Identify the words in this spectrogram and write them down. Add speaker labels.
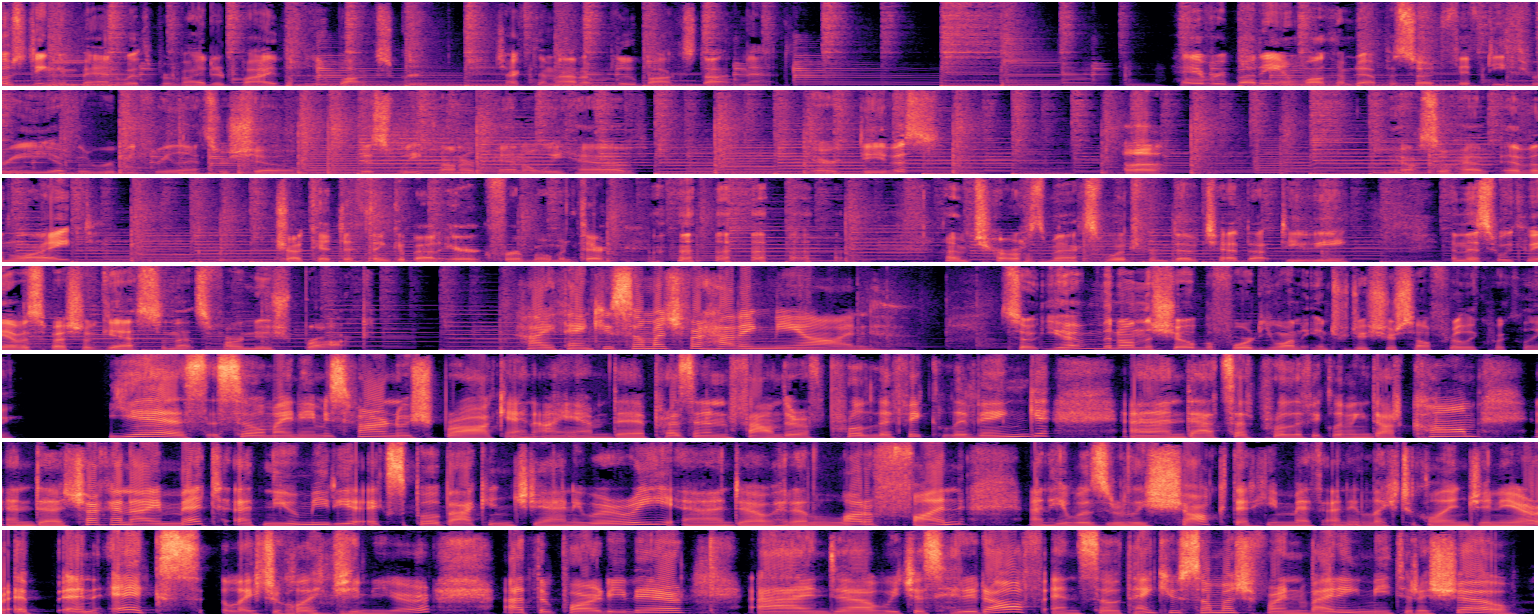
Speaker 1: Hosting and bandwidth provided by the Blue Box Group. Check them out at bluebox.net. Hey, everybody, and welcome to episode 53 of the Ruby Freelancer Show. This week on our panel, we have Eric Davis.
Speaker 2: Hello.
Speaker 1: We also have Evan Light.
Speaker 2: Chuck had to think about Eric for a moment there.
Speaker 1: I'm Charles Max Wood from devchat.tv. And this week we have a special guest, and that's Farnoosh Brock.
Speaker 3: Hi, thank you so much for having me on.
Speaker 1: So, you haven't been on the show before. Do you want to introduce yourself really quickly?
Speaker 3: Yes, so my name is Farnoosh Brock, and I am the president and founder of Prolific Living, and that's at prolificliving.com. And uh, Chuck and I met at New Media Expo back in January, and uh, we had a lot of fun. And he was really shocked that he met an electrical engineer, an ex electrical engineer, at the party there, and uh, we just hit it off. And so, thank you so much for inviting me to the show.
